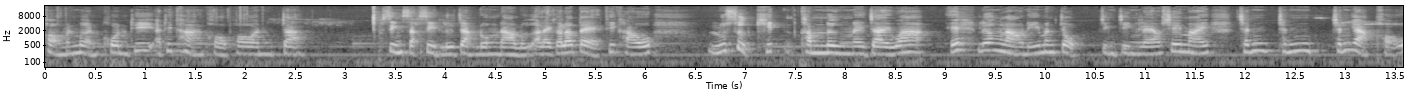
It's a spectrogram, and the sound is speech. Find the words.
ของมันเหมือนคนที่อธิษฐานขอพรจากสิ่งศักดิ์สิทธิ์หรือจากดวงดาวหรืออะไรก็แล้วแต่ที่เขารู้สึกคิดคำนึงในใจว่า เอ๊ะ เรื่องราวนี้มันจบจริง ๆ แล้วใช่ไหม ฉัน ฉัน ฉันอยากขอโอ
